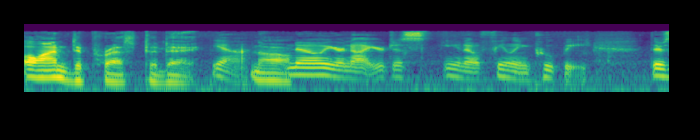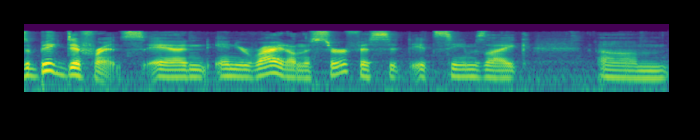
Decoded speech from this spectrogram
"Oh, I'm depressed today." Yeah. No. No, you're not. You're just, you know, feeling poopy. There's a big difference. And and you're right. On the surface, it, it seems like um,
